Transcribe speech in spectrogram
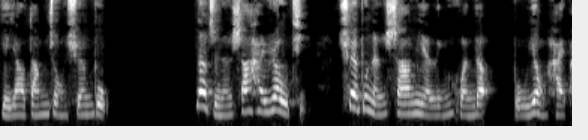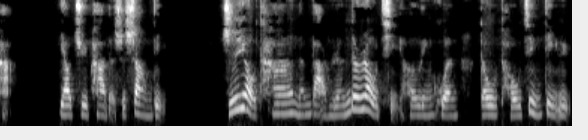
也要当众宣布。那只能杀害肉体，却不能杀灭灵魂的，不用害怕。要惧怕的是上帝，只有他能把人的肉体和灵魂都投进地狱。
